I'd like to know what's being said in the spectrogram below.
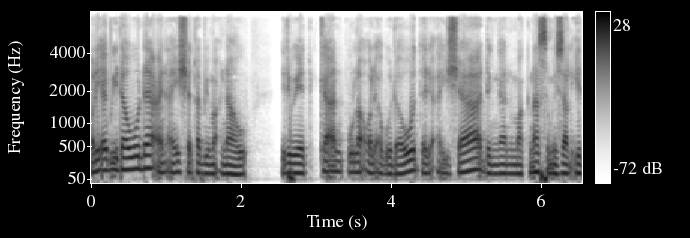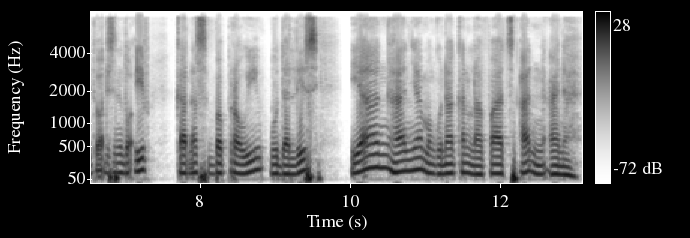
Wali Abi Dawud an Aisyah tabi maknahu diriwayatkan pula oleh Abu Dawud dari Aisyah dengan makna semisal itu hadis ini doif karena sebab perawi mudallis yang hanya menggunakan lafaz an anah.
